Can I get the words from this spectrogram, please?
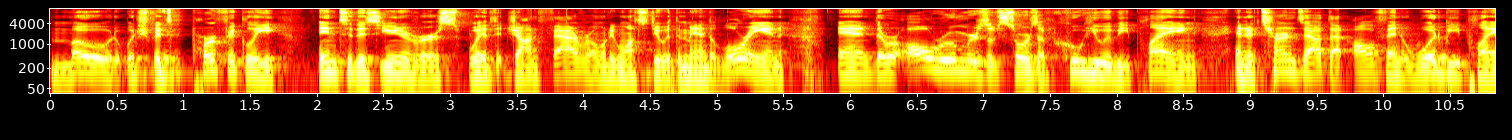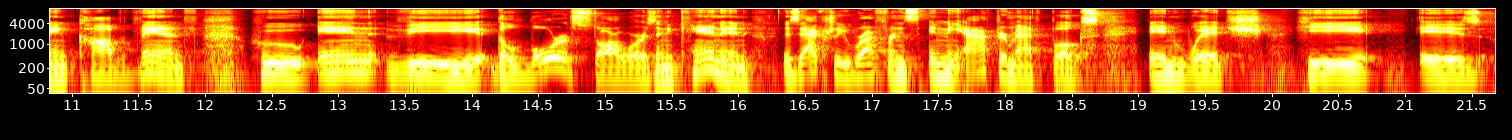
mode, which fits perfectly into this universe with Jon Favreau and what he wants to do with The Mandalorian. And there were all rumors of sorts of who he would be playing. And it turns out that Olyphant would be playing Cobb Vanth, who in the the lore of Star Wars and canon is actually referenced in the Aftermath books, in which he is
